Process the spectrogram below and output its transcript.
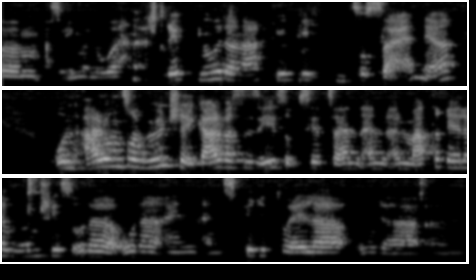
ähm, also immer nur, er strebt nur danach, glücklich zu sein, ja. Und all unsere Wünsche, egal was es ist, ob es jetzt ein, ein, ein materieller Wunsch ist oder, oder ein, ein spiritueller oder ähm,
